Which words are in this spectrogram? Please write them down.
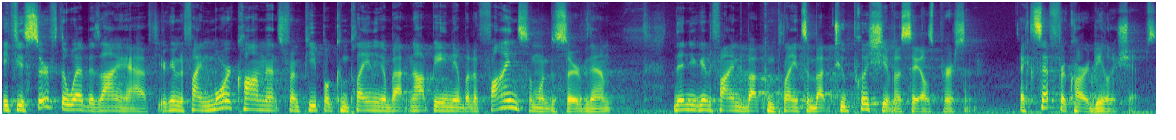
If you surf the web as I have, you're going to find more comments from people complaining about not being able to find someone to serve them than you're going to find about complaints about too pushy of a salesperson, except for car dealerships.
